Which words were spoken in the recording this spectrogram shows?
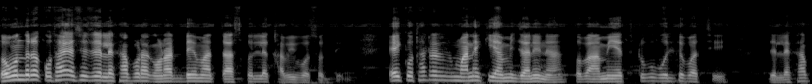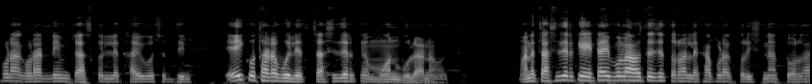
তো বন্ধুরা কোথায় আছে যে লেখাপড়া ঘোড়ার ডিম আর চাষ করলে খাবি বছর দিন? এই কথাটার মানে কি আমি জানি না তবে আমি এতটুকু বলতে পারছি যে লেখাপড়া ঘোড়ার ডিম চাষ করলে খাবি বছর দিন এই কথাটা বলে চাষিদেরকে মন ভুলানো হতো। মানে চাষিদেরকে এটাই বলা হতো যে তোরা লেখাপড়া করিস না তোরা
